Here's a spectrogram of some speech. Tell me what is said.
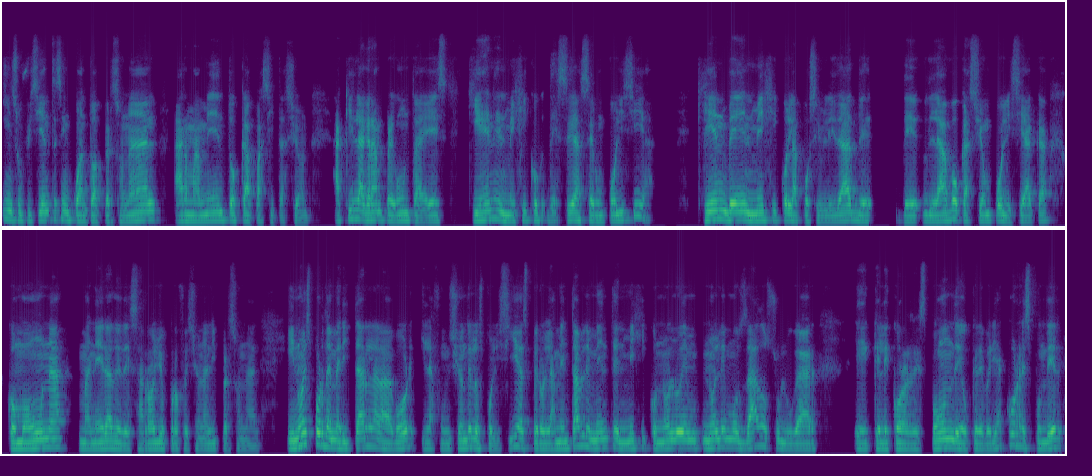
insuficientes en cuanto a personal, armamento, capacitación. Aquí la gran pregunta es, ¿quién en México desea ser un policía? ¿Quién ve en México la posibilidad de de la vocación policíaca como una manera de desarrollo profesional y personal. Y no es por demeritar la labor y la función de los policías, pero lamentablemente en México no, lo no le hemos dado su lugar eh, que le corresponde o que debería corresponder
